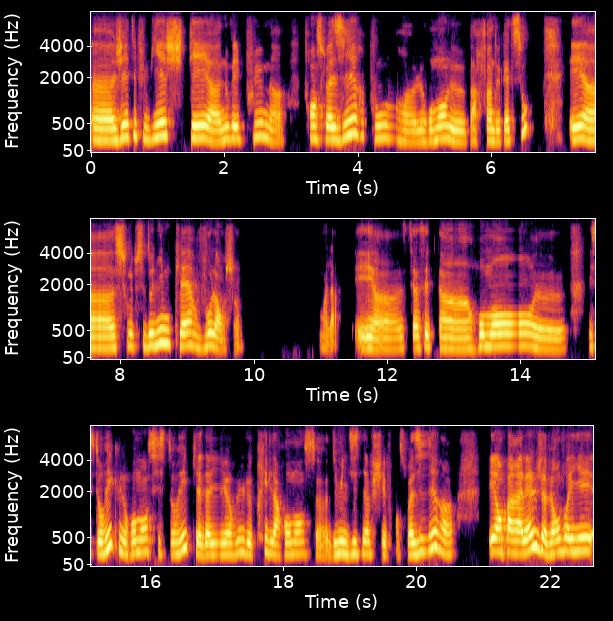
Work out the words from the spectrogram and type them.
euh, j'ai été publiée chez euh, Nouvelle Plume France Loisirs pour euh, le roman Le Parfum de Katsu et sous le pseudonyme Claire Volange. Voilà. Et euh, c'est un roman historique, une romance historique qui a d'ailleurs eu le prix de la romance 2019 chez France Loisirs. Et en parallèle, j'avais envoyé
